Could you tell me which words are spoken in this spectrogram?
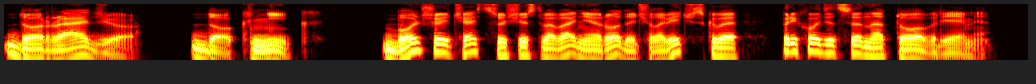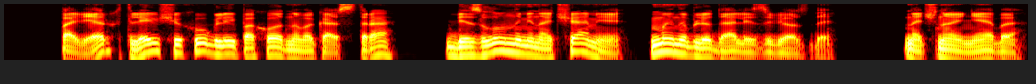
до радио, до книг. Большая часть существования рода человеческого приходится на то время. Поверх тлеющих углей походного костра безлунными ночами мы наблюдали звезды. Ночное небо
